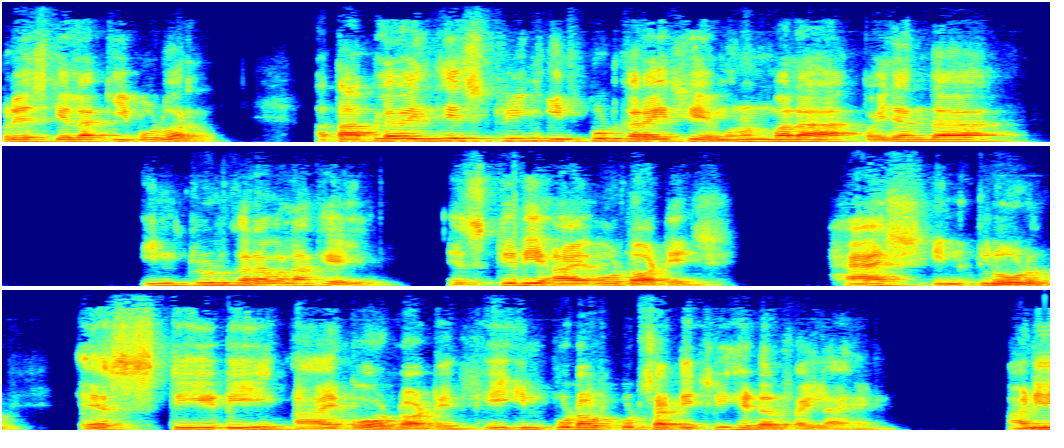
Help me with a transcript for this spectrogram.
प्रेस केला कीबोर्डवर आता आपल्याला इथे स्ट्रिंग इनपुट करायची आहे म्हणून मला पहिल्यांदा इन्क्लूड करावं लागेल. STDIO dot H hash include S T D I O dot H ही इनपुट आउटपुटसाठीची हेडर फाईल आहे. आणि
